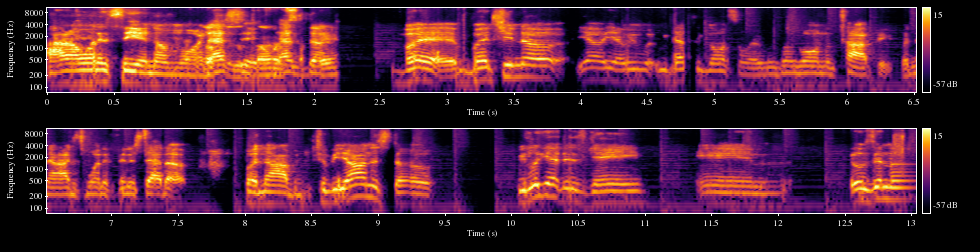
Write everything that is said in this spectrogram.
I don't want to see it no more. That's it. That's done. But but you know, yo, yeah, we we definitely going somewhere. We're gonna go on the topic. But now I just want to finish that up. But now, to be honest though, we look at this game and it was in the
